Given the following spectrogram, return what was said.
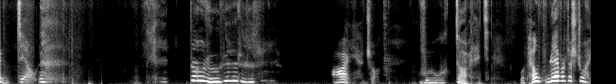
I'm down. I, Hedgehog, rule dominant, with help never destroyed.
